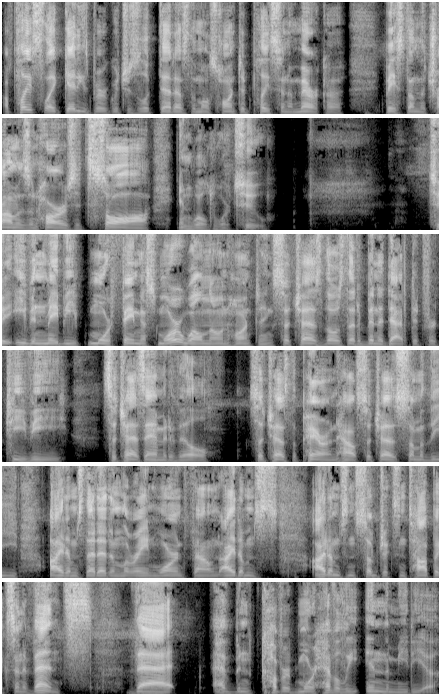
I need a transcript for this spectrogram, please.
a place like Gettysburg, which is looked at as the most haunted place in America, based on the traumas and horrors it saw in World War II. to even maybe more famous, more well known hauntings, such as those that have been adapted for TV, such as Amityville, such as the Perron House, such as some of the items that Ed and Lorraine Warren found, items, items and subjects and topics and events that have been covered more heavily in the media.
